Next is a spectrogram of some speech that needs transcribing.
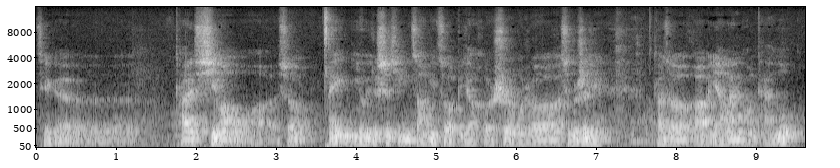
这个他希望我说，哎，有一个事情找你做比较合适。我说什么事情？他说啊，杨澜访谈录。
